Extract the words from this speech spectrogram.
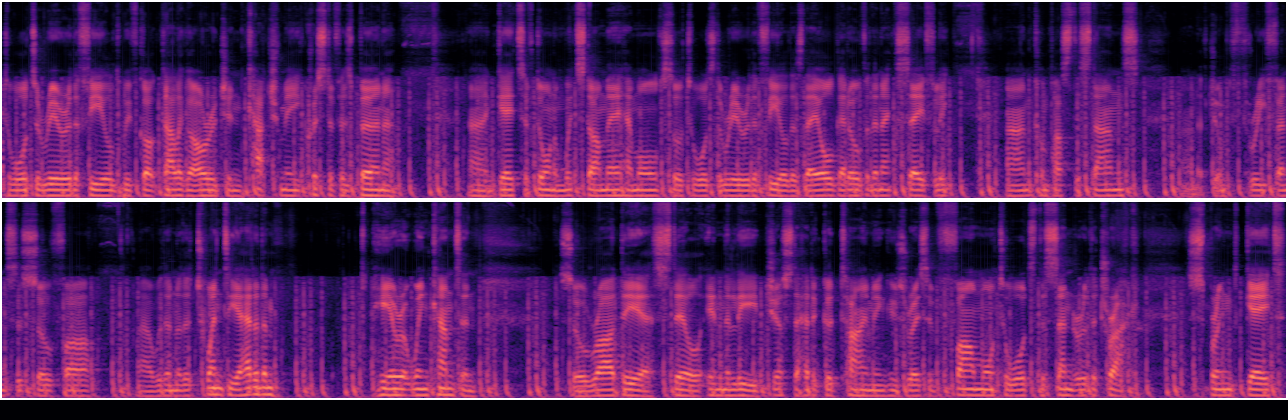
towards the rear of the field. We've got Gallagher Origin, Catch Me, Christopher's Burner. And Gates of Dawn and Witstar Mayhem also towards the rear of the field as they all get over the next safely and come past the stands. And they've jumped three fences so far uh, with another 20 ahead of them here at Wincanton. So Radir still in the lead, just ahead of Good Timing, who's racing far more towards the centre of the track. Springed Gate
